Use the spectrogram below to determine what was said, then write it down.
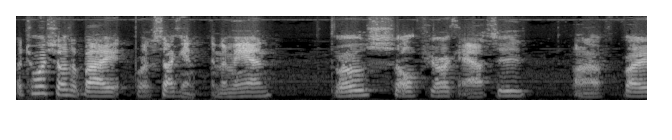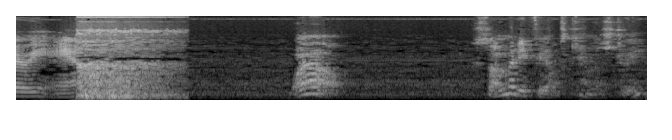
The torch doesn't buy it for a second, and the man throws sulfuric acid on a fiery ant. Wow. Somebody fails chemistry.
